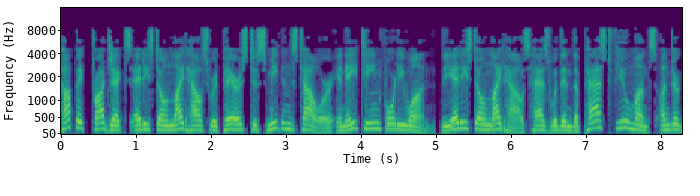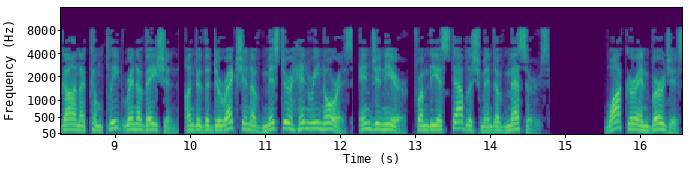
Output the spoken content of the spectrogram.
Topic projects Eddystone Lighthouse repairs to Smeaton's Tower In 1841, the Eddystone Lighthouse has within the past few months undergone a complete renovation, under the direction of Mr. Henry Norris, engineer, from the establishment of Messrs. Walker and Burgess,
